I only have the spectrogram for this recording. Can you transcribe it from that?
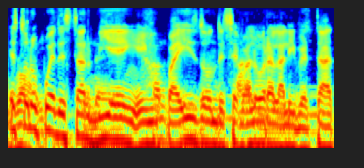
Esto no puede estar bien en un país donde se valora la libertad.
